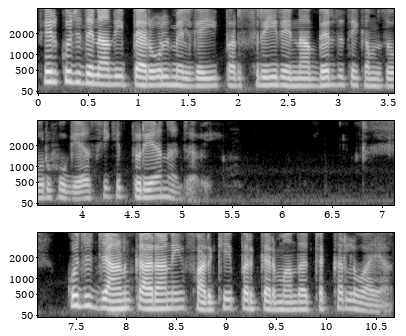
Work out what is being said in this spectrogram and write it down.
ਫਿਰ ਕੁਝ ਦਿਨਾਂ ਦੀ ਪੈਰੋਲ ਮਿਲ ਗਈ ਪਰ ਸਰੀਰ ਇੰਨਾ ਬਿਰਧ ਤੇ ਕਮਜ਼ੋਰ ਹੋ ਗਿਆ ਸੀ ਕਿ ਤੁਰਿਆ ਨਾ ਜਾਵੇ। ਕੁਝ ਜਾਣਕਾਰਾਂ ਨੇ ਫੜ ਕੇ ਪਰਕਰਮਾਂ ਦਾ ਚੱਕਰ ਲਵਾਇਆ।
